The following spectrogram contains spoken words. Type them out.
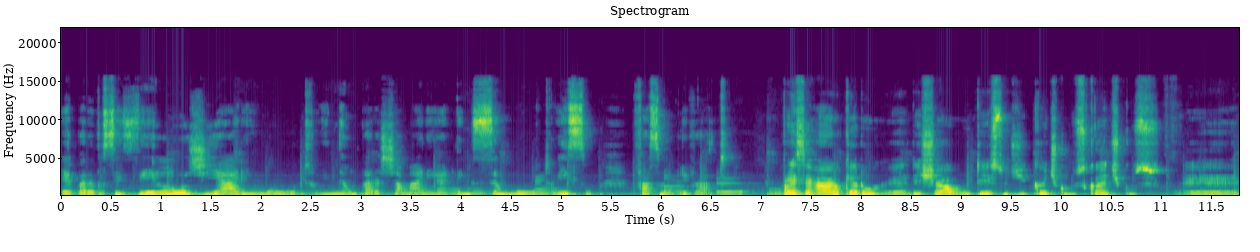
é para vocês elogiarem um ao outro e não para chamarem a atenção ao outro. Isso façam no privado. Para encerrar, eu quero é, deixar um texto de Cântico dos Cânticos, é,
